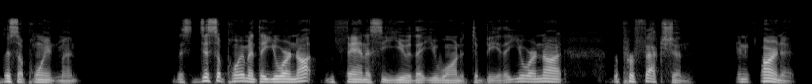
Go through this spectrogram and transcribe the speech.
disappointment. This disappointment that you are not the fantasy you that you wanted to be, that you are not the perfection incarnate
